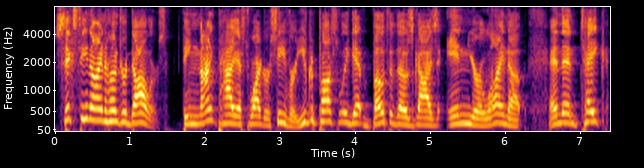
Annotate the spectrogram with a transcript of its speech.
$6,900 the ninth highest wide receiver. You could possibly get both of those guys in your lineup and then take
